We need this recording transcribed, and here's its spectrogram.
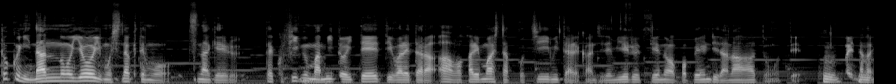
特に何の用意もしなくてもつなげれる。で、こう Figma 見といてって言われたら、ああ、わかりました、ポチみたいな感じで見れるっていうのはやっぱ便利だなと思って。うんやっぱりなんか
